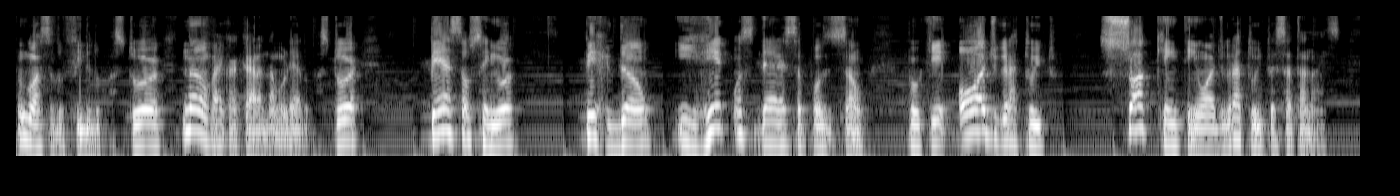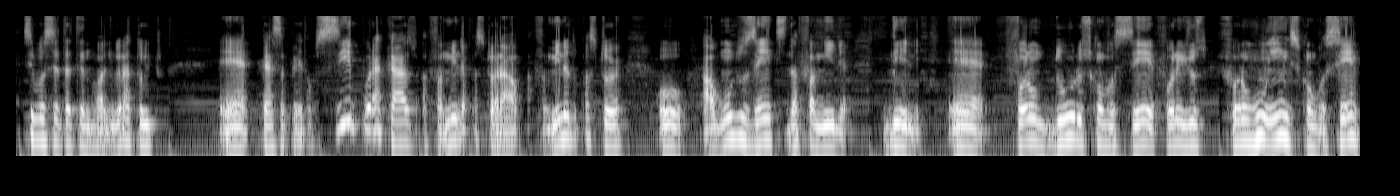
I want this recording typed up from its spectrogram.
não gosta do filho do pastor, não vai com a cara da mulher do pastor, peça ao Senhor perdão e reconsidere essa posição porque ódio gratuito, só quem tem ódio gratuito é Satanás. Se você está tendo ódio gratuito, é, peça perdão. Se por acaso a família pastoral, a família do pastor ou algum dos entes da família dele é, foram duros com você, foram injustos, foram ruins com você,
